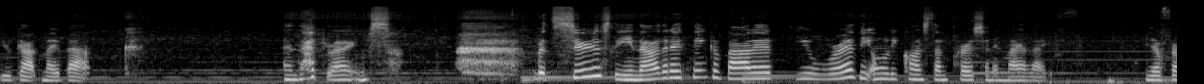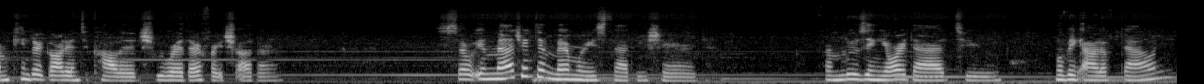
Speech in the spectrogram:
you got my back. And that rhymes. But seriously, now that I think about it, you were the only constant person in my life. You know, from kindergarten to college, we were there for each other. So imagine the memories that we shared. From losing your dad to moving out of town,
